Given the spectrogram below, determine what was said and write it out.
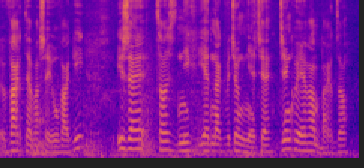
warte Waszej uwagi i że coś z nich jednak wyciągniecie. Dziękuję Wam bardzo.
